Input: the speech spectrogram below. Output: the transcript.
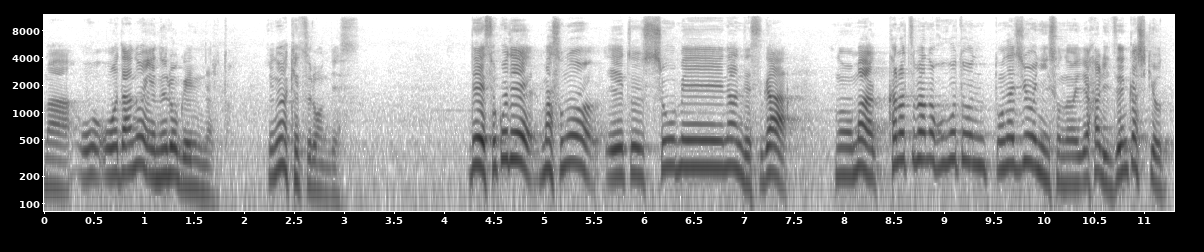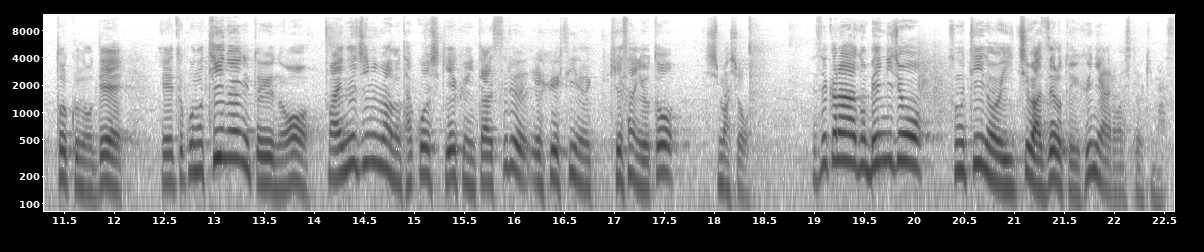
まあ、オーダーの n ログ n になるというのが結論です。で、そこで、まあ、その、えー、と証明なんですが、のまあ、唐津波の方法と同じように、そのやはり全化式を解くので、えー、とこの t の n というのを、まあ、n 次未満の多項式 f に対する FFT の計算量としましょう。それからあの便宜上、その t の1は0というふうに表しておきます。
